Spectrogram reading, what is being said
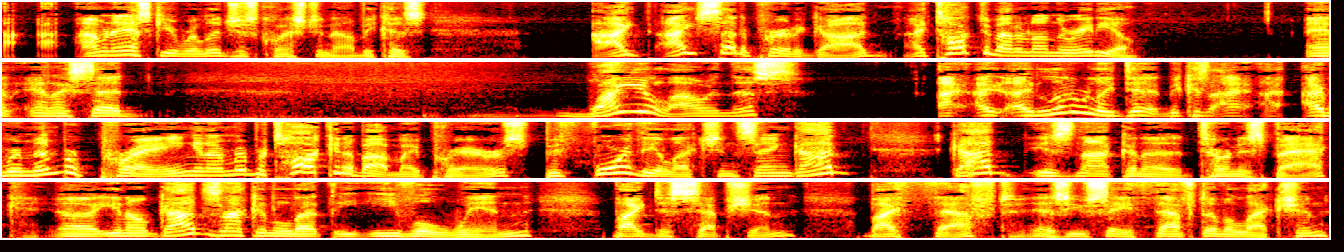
I, I'm going to ask you a religious question now because I I said a prayer to God. I talked about it on the radio, and and I said, "Why are you allowing this?" I, I, I literally did because I, I remember praying and I remember talking about my prayers before the election, saying, "God, God is not going to turn his back. Uh, you know, God's not going to let the evil win by deception, by theft, as you say, theft of election.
